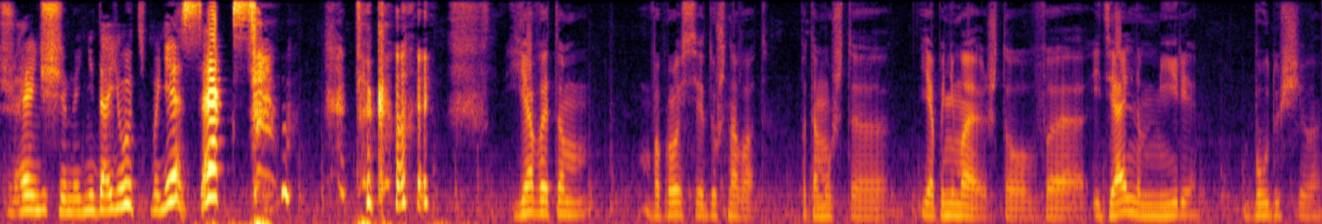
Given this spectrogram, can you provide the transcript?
Женщины не дают мне секс! Такая. Я в этом вопросе душноват, потому что я понимаю, что в идеальном мире будущего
